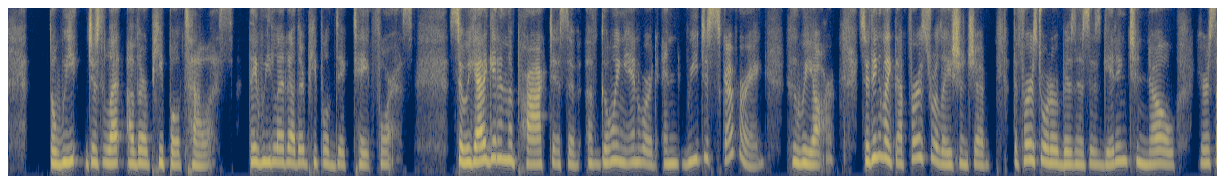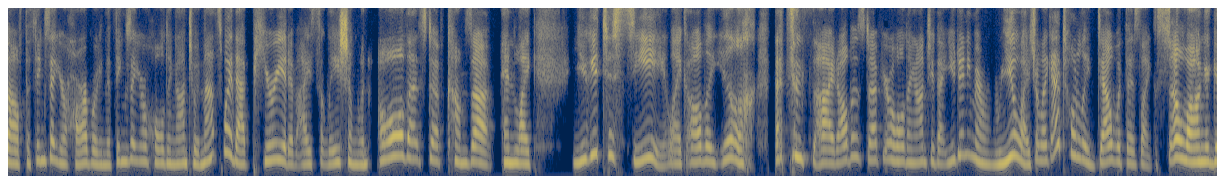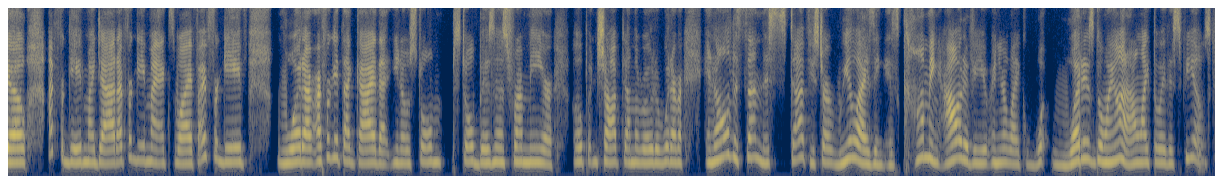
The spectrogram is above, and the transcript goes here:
but we just let other people tell us they we let other people dictate for us. So we got to get in the practice of, of going inward and rediscovering who we are. So i think like that first relationship the first order of business is getting to know yourself the things that you're harboring the things that you're holding on to and that's why that period of isolation when all that stuff comes up and like you get to see like all the ugh that's inside, all the stuff you're holding on to that you didn't even realize. You're like, I totally dealt with this like so long ago. I forgave my dad. I forgave my ex-wife. I forgave whatever. I forget that guy that, you know, stole stole business from me or opened shop down the road or whatever. And all of a sudden, this stuff you start realizing is coming out of you. And you're like, what what is going on? I don't like the way this feels.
